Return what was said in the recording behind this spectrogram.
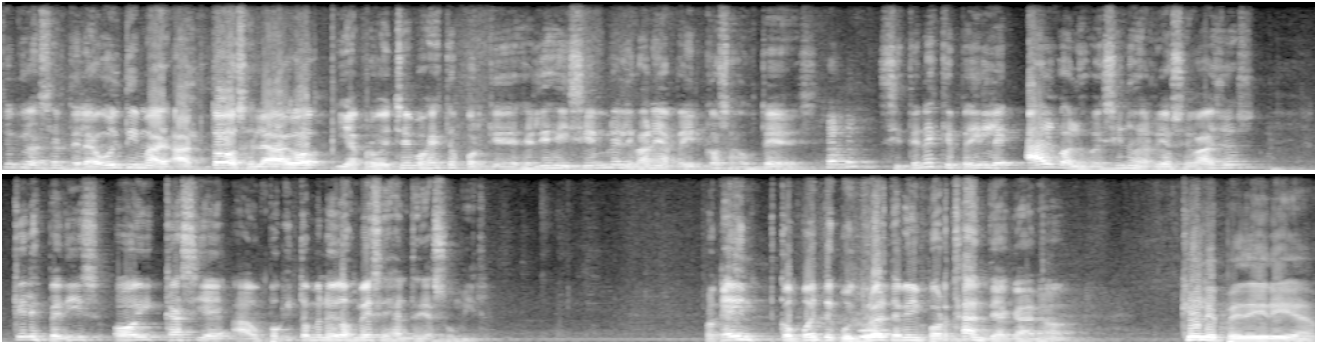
Yo quiero hacerte la última, a todos se la hago y aprovechemos esto porque desde el 10 de diciembre les van a pedir cosas a ustedes. Si tenés que pedirle algo a los vecinos de Río Ceballos, ¿qué les pedís hoy casi a un poquito menos de dos meses antes de asumir? Porque hay un componente cultural también importante acá, ¿no? ¿Qué le pediría?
